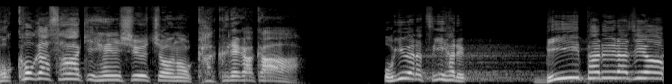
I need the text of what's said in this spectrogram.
ここが沢木編集長の隠れ家か。荻原次春 BE-PAL ラジオ。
